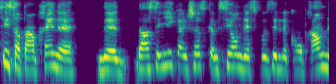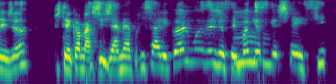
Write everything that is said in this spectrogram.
tu sais, ils sont en train de, d'enseigner quelque chose comme si on devait supposer de le comprendre déjà. Puis j'étais comme, ah, j'ai jamais appris ça à l'école, moi, je sais pas qu'est-ce mm. que je fais ici.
